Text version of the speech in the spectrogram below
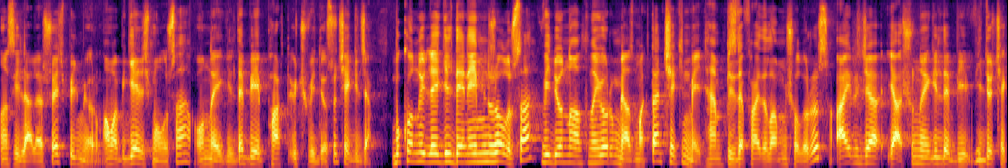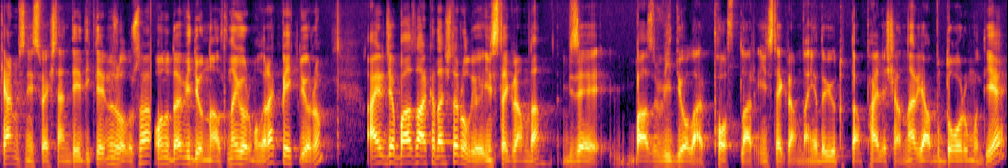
Nasıl ilerler süreç bilmiyorum. Ama bir gelişme olursa onunla ilgili de bir part 3 videosu çekeceğim. Bu konuyla ilgili deneyiminiz olursa videonun altına yorum yazmaktan çekinmeyin. Hem biz de faydalanmış oluruz. Ayrıca ya şununla ilgili de bir video çeker misin İsveç'ten dedikleriniz olursa onu da videonun altına yorum olarak bekliyorum. Ayrıca bazı arkadaşlar oluyor Instagram'dan bize bazı videolar, postlar Instagram'dan ya da YouTube'dan paylaşanlar ya bu doğru mu diye.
